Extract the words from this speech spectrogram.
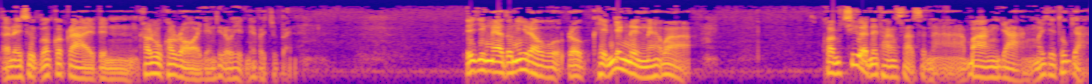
แล้วในสุดมันก็กลายเป็นเข้ารูปเข้ารอยอย่างที่เราเห็นในปัจจุบันแต่จริงแนวตัวนี้เราเราเห็นอย่างหนึ่งนะว่า ความเชื่อในทางศาสนาบางอย่างไม่ใช่ทุกอย่าง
